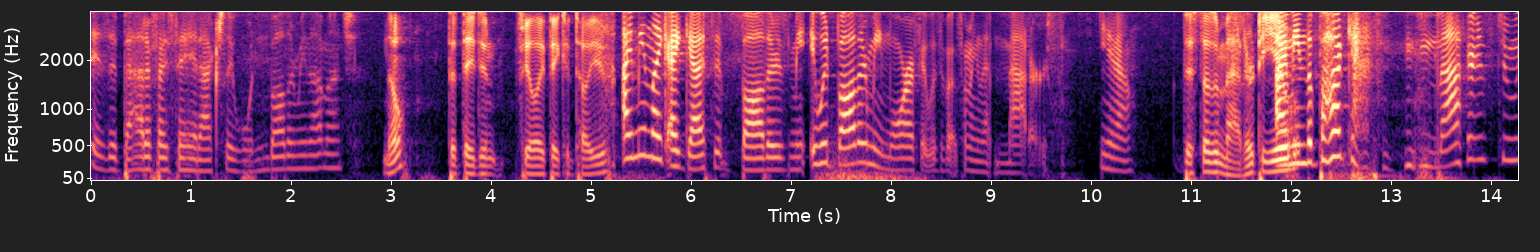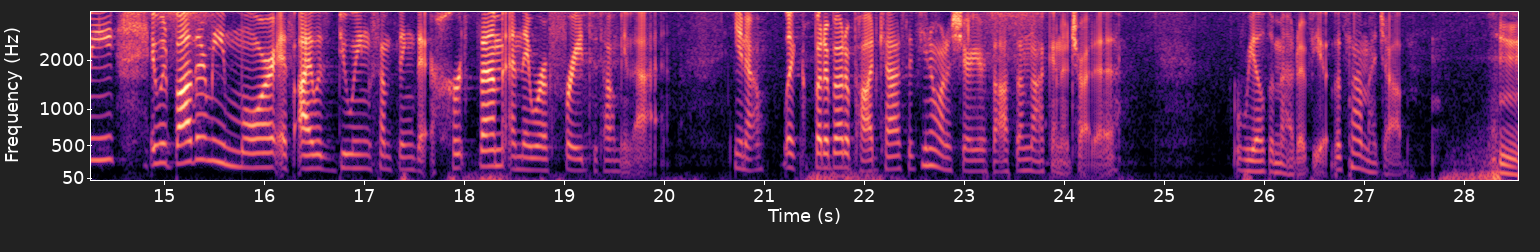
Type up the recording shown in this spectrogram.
Is it bad if I say it actually wouldn't bother me that much? No? That they didn't feel like they could tell you? I mean, like, I guess it bothers me. It would bother me more if it was about something that matters, you know? This doesn't matter to you? I mean, the podcast matters to me. It would bother me more if I was doing something that hurt them and they were afraid to tell me that. You know, like, but about a podcast, if you don't want to share your thoughts, I'm not going to try to reel them out of you. That's not my job. Hmm.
